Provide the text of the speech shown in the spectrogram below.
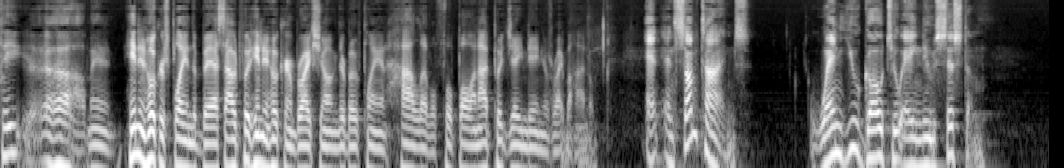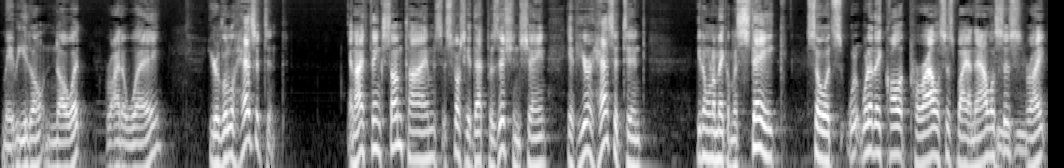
th- oh man, Hendon Hooker's playing the best. I would put Hendon Hooker and Bryce Young. They're both playing high level football, and I'd put Jayden Daniels right behind them. And and sometimes when you go to a new system, maybe you don't know it right away. You're a little hesitant. And I think sometimes, especially at that position, Shane, if you're hesitant, you don't want to make a mistake. So it's what do they call it? Paralysis by analysis, Mm-hmm. right?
